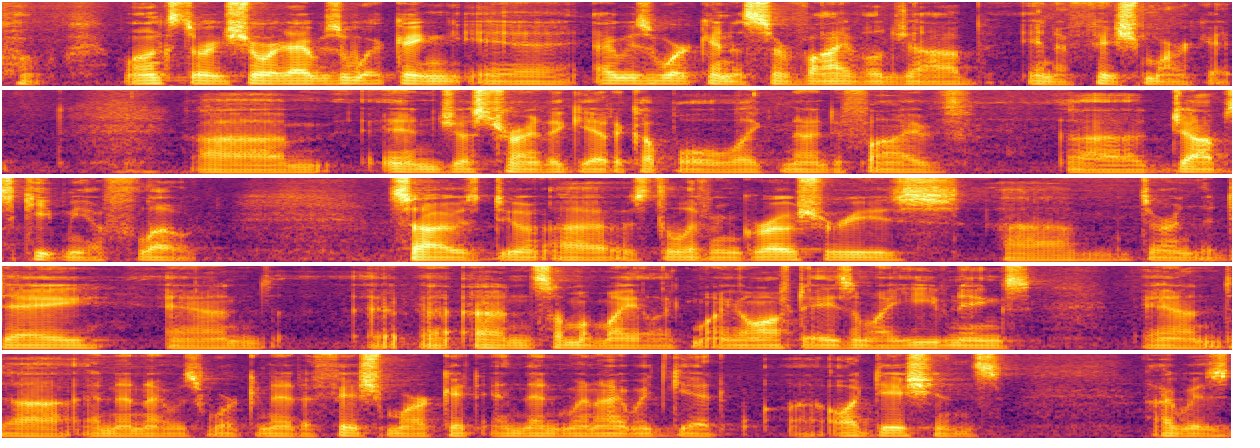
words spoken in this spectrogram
Long story short, I was working. Uh, I was working a survival job in a fish market, um, and just trying to get a couple like nine to five uh, jobs to keep me afloat. So I was doing, uh, I was delivering groceries um, during the day, and uh, some of my like my off days and my evenings, and uh, and then I was working at a fish market, and then when I would get uh, auditions, I was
